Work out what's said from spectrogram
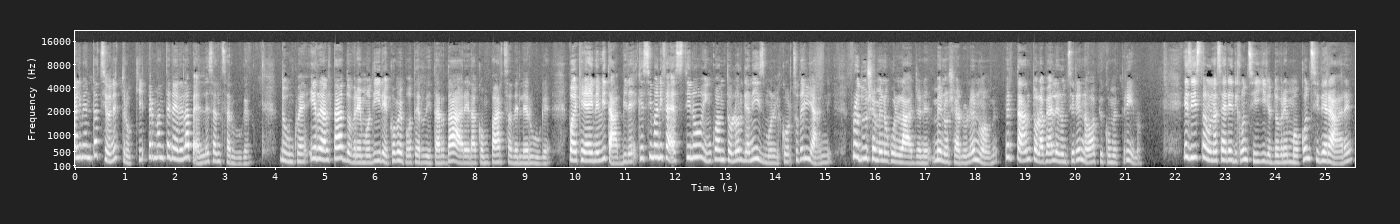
alimentazione e trucchi per mantenere la pelle senza rughe. Dunque, in realtà dovremmo dire come poter ritardare la comparsa delle rughe, poiché è inevitabile che si manifestino in quanto l'organismo nel corso degli anni produce meno collagene, meno cellule nuove, pertanto la pelle non si rinnova più come prima. Esistono una serie di consigli che dovremmo considerare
